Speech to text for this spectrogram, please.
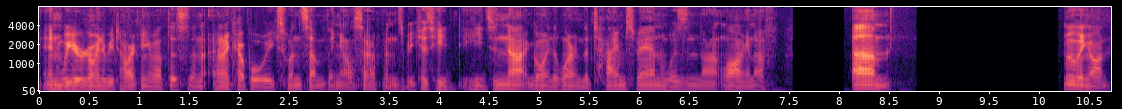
and we are going to be talking about this in, in a couple weeks when something else happens because he he's not going to learn. The time span was not long enough. Um moving on.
